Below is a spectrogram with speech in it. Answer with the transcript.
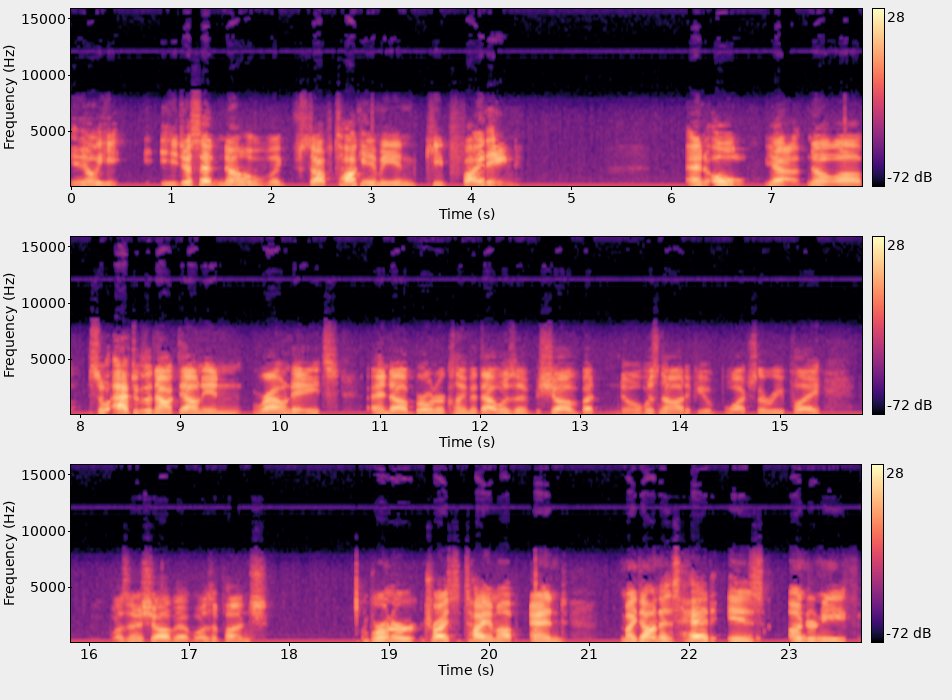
you know, he he just said no. Like, stop talking to me and keep fighting. And oh yeah, no. Uh, so after the knockdown in round eight, and uh, Broner claimed that that was a shove, but no, it was not. If you watch the replay, it wasn't a shove. It was a punch. Broner tries to tie him up, and Maidana's head is underneath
